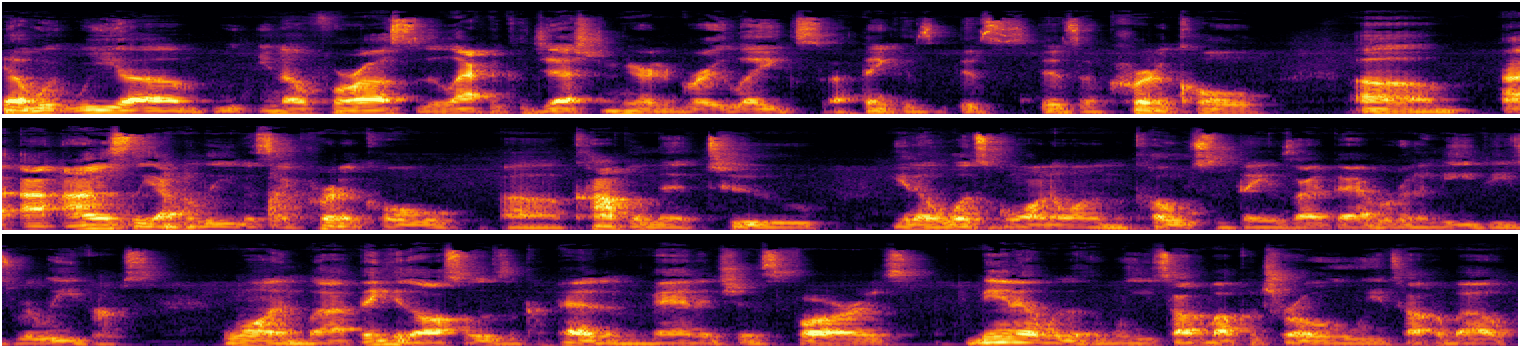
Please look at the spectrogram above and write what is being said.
yeah, we, we uh, you know for us the lack of congestion here in the Great Lakes, I think is is is a critical. Um, I, I honestly I believe it's a critical uh, complement to you know what's going on on the coast and things like that. We're going to need these relievers one, but I think it also is a competitive advantage as far as being able to, when you talk about control, when you talk about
